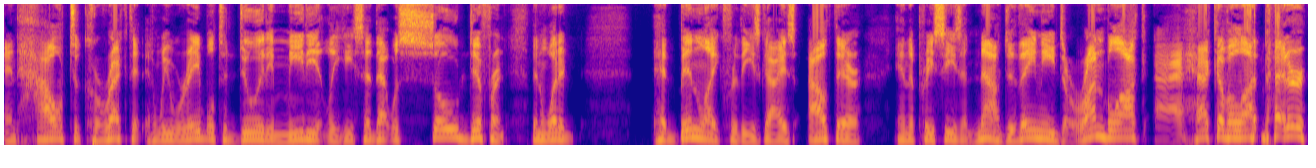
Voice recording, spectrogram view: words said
and how to correct it, and we were able to do it immediately. He said that was so different than what it had been like for these guys out there in the preseason. Now, do they need to run block a heck of a lot better?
